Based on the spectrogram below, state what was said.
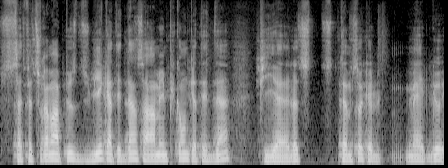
ça te fait vraiment plus du bien quand t'es dedans, ça rend même plus compte que t'es dedans. Puis euh, là, tu, t'aimes ça que. Mais le gars,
